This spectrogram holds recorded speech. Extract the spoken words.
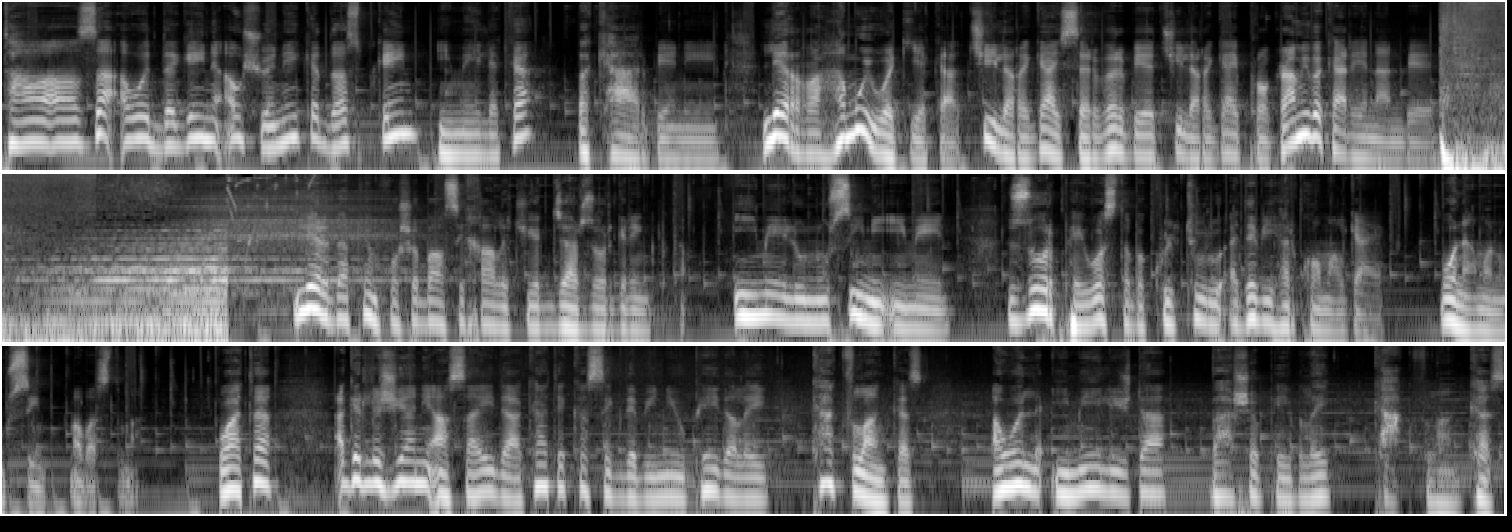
تازە ئەوە دەگەینە ئەو شوێنەی کە دەست بکەین ئیمەیلەکە بەکاربێنین لێرڕا هەمووی وەک یەکە چی لە ڕێگای سەرەر بێت چی لە ڕێگای پرۆگرامی بەکارهێنان بێت لێردا پێم خۆشە باسی خاڵێکی یەکجار زۆر گرنگ بکەم ئیمەیل و نووسینی ئیمەیل زۆر پەیوەستە بە کولتور و ئەدەبی هەر کۆمەلگایەک بۆ نامە نووسین مەبەستمە واتە ئەگەر لە ژیانی ئاساییدا کاتێک کەسێک دەبینی و پێی دەڵێ کاک فلان کەس ئەوە لە ئیمەیلیشدا باشە پێی بڵێ کاک فلان کەس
